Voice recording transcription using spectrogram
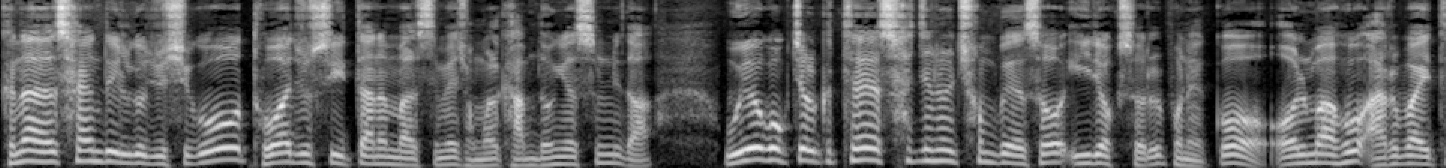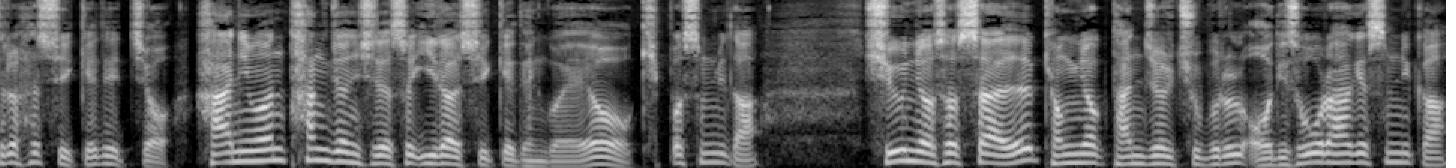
그날 사연도 읽어주시고 도와줄 수 있다는 말씀에 정말 감동이었습니다. 우여곡절 끝에 사진을 첨부해서 이력서를 보냈고 얼마 후 아르바이트를 할 수 있게 됐죠. 한의원 탕전실에서 일할 수 있게 된 거예요. 기뻤습니다. 쉬운 여섯 살 경력 단절 주부를 어디서 오라 하겠습니까?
